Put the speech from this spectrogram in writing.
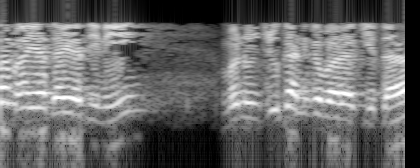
Dalam ayat-ayat ini menunjukkan kepada kita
